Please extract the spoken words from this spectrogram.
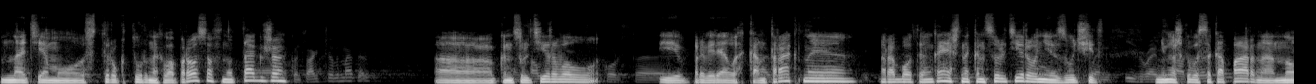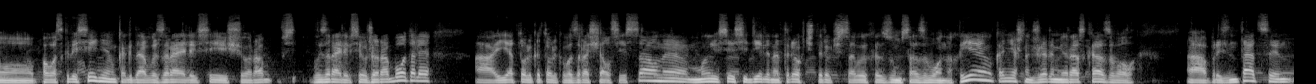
на тему структурных вопросов, но также э, консультировал и проверял их контрактные работы. Конечно, консультирование звучит немножко высокопарно, но по воскресеньям, когда в Израиле все еще в Израиле все уже работали, а я только-только возвращался из сауны, мы все сидели на трех-четырехчасовых зум-созвонах. Я, конечно, Джереми рассказывал о презентации.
